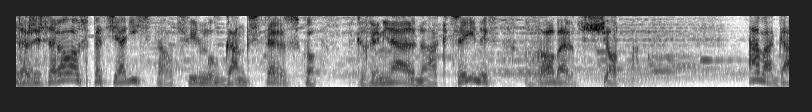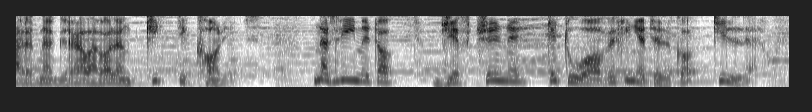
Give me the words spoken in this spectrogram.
Reżyserował specjalista od filmów gangstersko-kryminalno-akcyjnych Robert Siodmak. Ava Gardner grała rolę Kitty Collins. Nazwijmy to dziewczyny tytułowych i nie tylko killerów.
